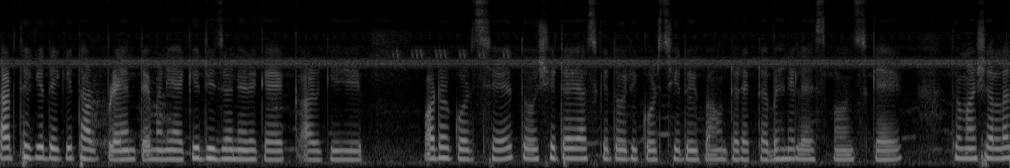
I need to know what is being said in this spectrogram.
তার থেকে দেখি তার ব্র্যান্ডে মানে একই ডিজাইনের কেক আর কি অর্ডার করছে। তো সেটাই আজকে তৈরি করছি, দুই পাউন্ডের একটা ভ্যানিলা স্পঞ্জ কেক তো মাসাল্লাহ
